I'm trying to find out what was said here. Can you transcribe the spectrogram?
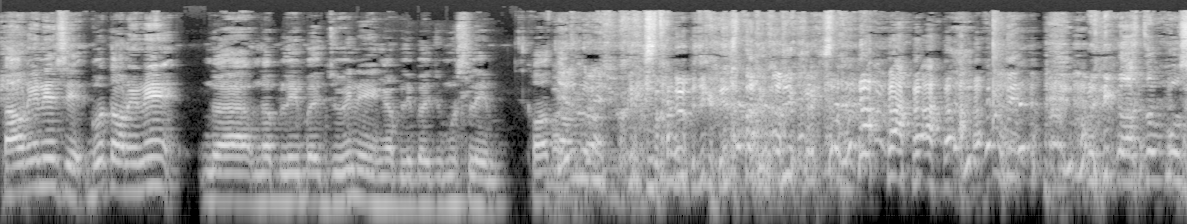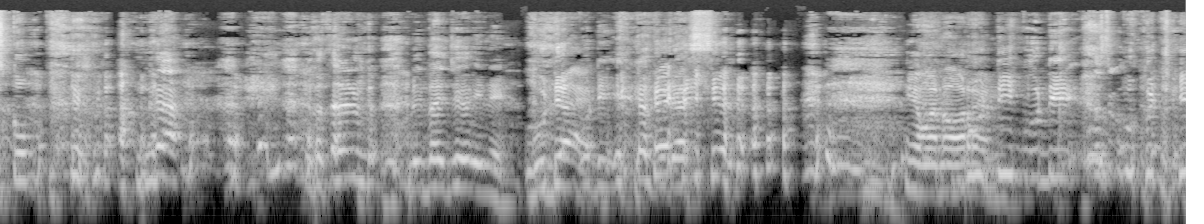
Tahun ini sih, gua tahun ini nggak nggak beli baju ini, nggak beli baju muslim. Kalau tahun lu baju Kristen. Baju Kristen. Beli kostum uskup. enggak. Tahun beli baju ini. Buddha ya? Budi, Budas. Yang mana orang? Budi, Budi, terus Budi,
